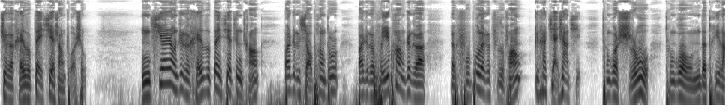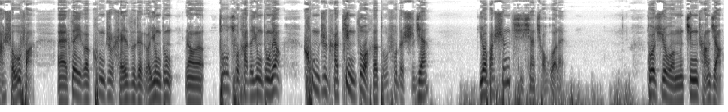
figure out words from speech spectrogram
这个孩子代谢上着手。嗯，先让这个孩子代谢正常，把这个小胖墩把这个肥胖这个呃腹部那个脂肪给它减下去。通过食物，通过我们的推拿手法，哎，再一个控制孩子这个运动，让督促他的运动量，控制他静坐和读书的时间，要把身体先调过来。过去我们经常讲，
